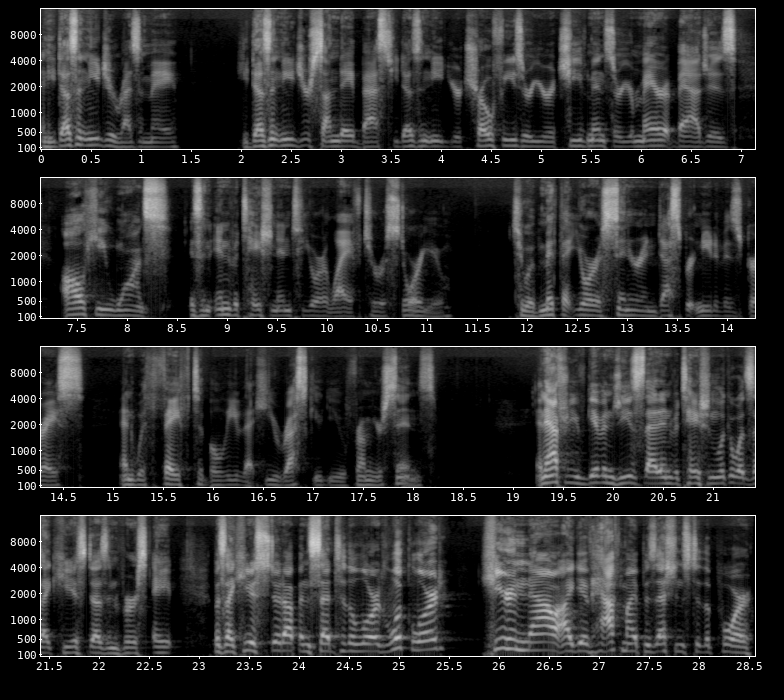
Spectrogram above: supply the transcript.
And He doesn't need your resume. He doesn't need your Sunday best. He doesn't need your trophies or your achievements or your merit badges. All He wants is an invitation into your life to restore you, to admit that you're a sinner in desperate need of His grace, and with faith to believe that He rescued you from your sins. And after you've given Jesus that invitation, look at what Zacchaeus does in verse 8. But Zacchaeus stood up and said to the Lord, Look, Lord, here and now I give half my possessions to the poor.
